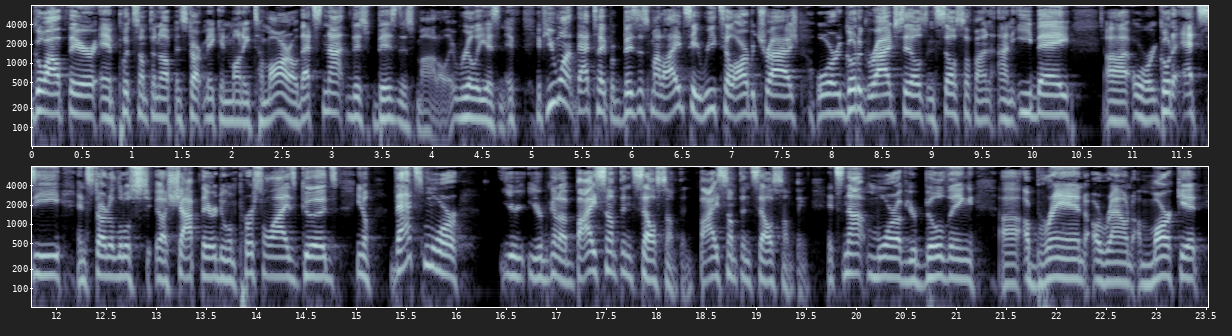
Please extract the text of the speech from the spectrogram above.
go out there and put something up and start making money tomorrow. That's not this business model. It really isn't. If, if you want that type of business model, I'd say retail arbitrage or go to garage sales and sell stuff on, on eBay, uh, or go to Etsy and start a little sh- uh, shop there doing personalized goods. You know, that's more you're you're gonna buy something, sell something, buy something, sell something. It's not more of you're building uh, a brand around a market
